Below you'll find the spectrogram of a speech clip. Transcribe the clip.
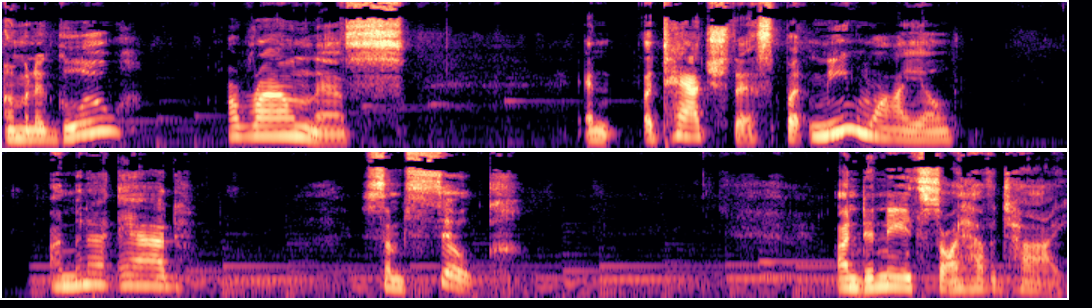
I'm going to glue around this and attach this. But meanwhile, I'm going to add some silk underneath so I have a tie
